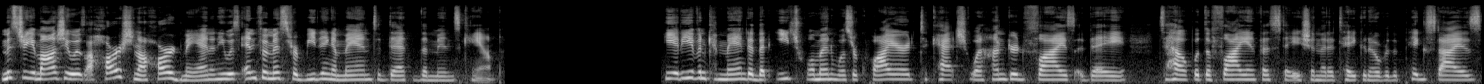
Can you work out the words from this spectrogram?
Mr. Yamaji was a harsh and a hard man, and he was infamous for beating a man to death at the men's camp. He had even commanded that each woman was required to catch 100 flies a day to help with the fly infestation that had taken over the pigsties,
